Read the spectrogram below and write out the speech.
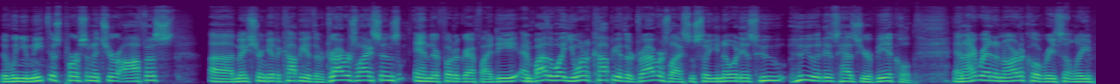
that when you meet this person at your office uh, make sure and get a copy of their driver's license and their photograph ID. And by the way, you want a copy of their driver's license so you know it is who who it is has your vehicle. And I read an article recently.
